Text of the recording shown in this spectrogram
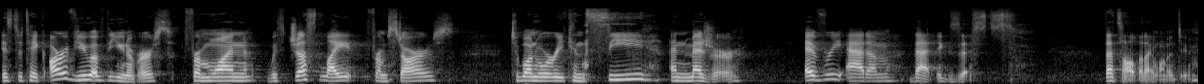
is to take our view of the universe from one with just light from stars to one where we can see and measure every atom that exists. That's all that I want to do.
